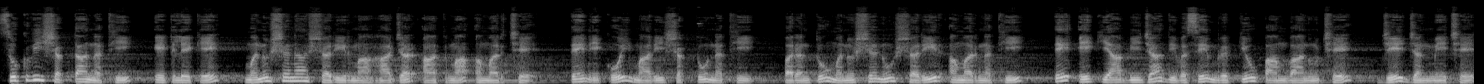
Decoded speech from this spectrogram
સૂકવી શકતા નથી. એટલે કે મનુષ્યના શરીરમાં હાજર આત્મા અમર છે. તેને કોઈ મારી શકતું નથી, પરંતુ મનુષ્યનું શરીર અમર નથી, તે એક યા બીજા દિવસે મૃત્યુ પામવાનું છે, જે જન્મે છે,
